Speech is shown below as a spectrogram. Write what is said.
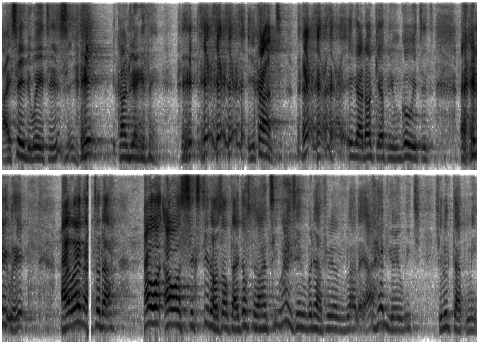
I say the way it is. you can't do anything. you can't. if you are not careful, you go with it. Anyway, I went and told her, I was, I was 16 or something. I just told Auntie, why is everybody afraid of you? I heard you're a witch. She looked at me.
